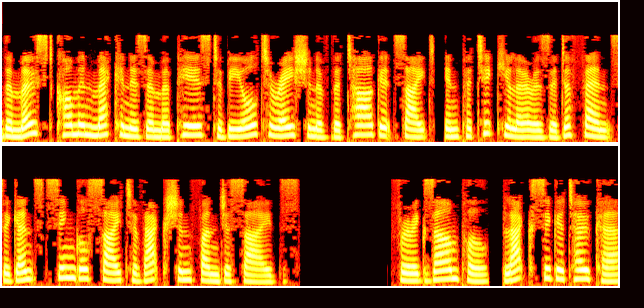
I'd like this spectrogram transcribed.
The most common mechanism appears to be alteration of the target site, in particular as a defense against single site of action fungicides. For example, black sigatoka,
